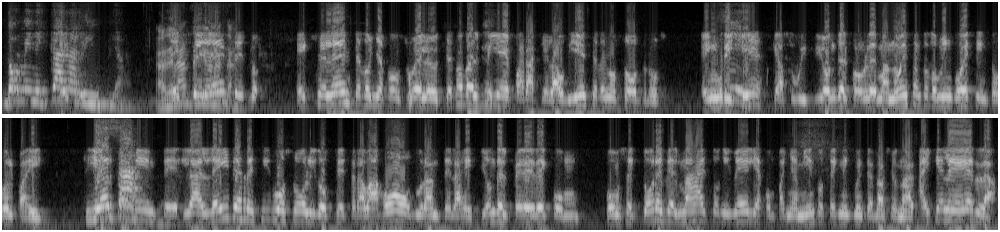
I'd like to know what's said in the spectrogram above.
Dominicana limpia. Adelante, excelente, excelente, doña Consuelo. Usted nos da el pie para que la audiencia de nosotros enriquezca su visión del problema, no en Santo Domingo Este, en todo el país. Ciertamente, la ley de residuos sólidos se trabajó durante la gestión del PDD con, con sectores del más alto nivel y acompañamiento técnico internacional. Hay que leerla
